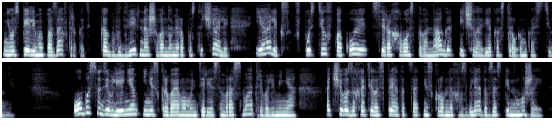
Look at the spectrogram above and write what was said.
Не успели мы позавтракать, как в дверь нашего номера постучали, и Алекс впустил в покое серохвостого нага и человека в строгом костюме. Оба с удивлением и нескрываемым интересом рассматривали меня, отчего захотелось спрятаться от нескромных взглядов за спину мужей —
